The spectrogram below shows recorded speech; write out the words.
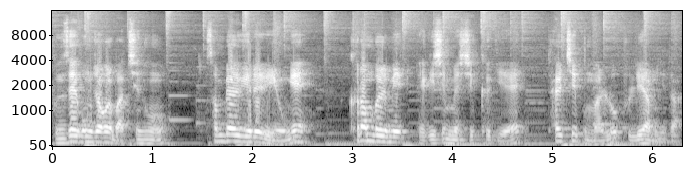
분쇄 공정을 마친 후 선별기를 이용해 크럼블 및 120메시 크기의 탈지 분말로 분리합니다.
